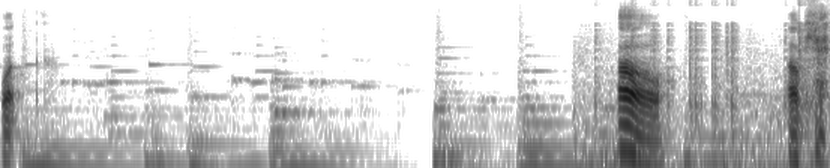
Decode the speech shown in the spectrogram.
What? Oh. Okay.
